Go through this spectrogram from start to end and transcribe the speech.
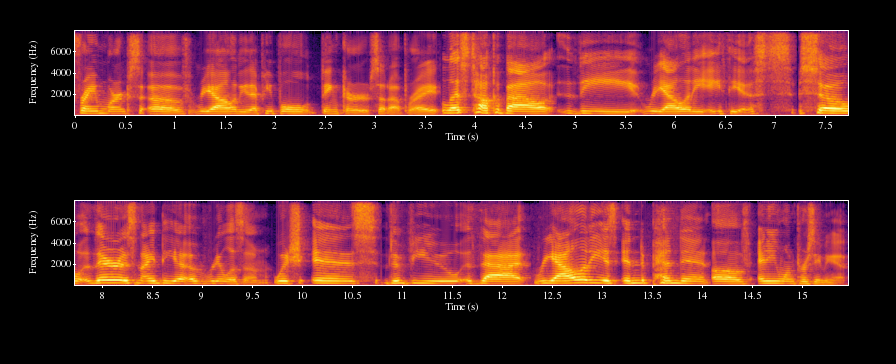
frameworks of reality that people think are set up, right? Let's talk about the reality atheists. So, there is an idea of realism, which is the view that reality is independent of anyone perceiving it.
